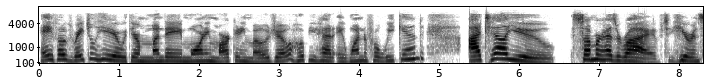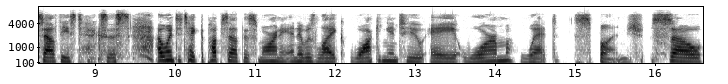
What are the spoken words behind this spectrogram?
Hey folks, Rachel here with your Monday morning marketing mojo. Hope you had a wonderful weekend. I tell you, summer has arrived here in Southeast Texas. I went to take the pups out this morning and it was like walking into a warm, wet sponge. So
